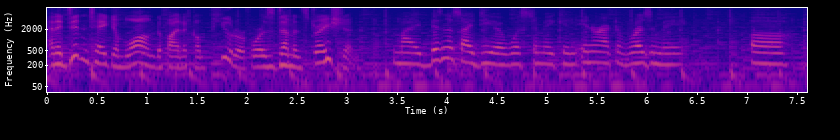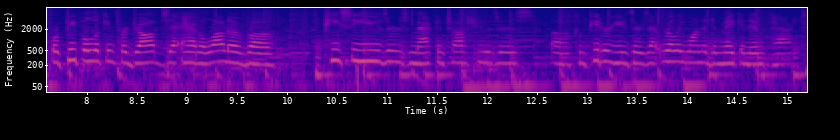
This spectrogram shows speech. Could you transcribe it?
and it didn't take him long to find a computer for his demonstration. My business idea was to make an interactive resume uh, for people looking for jobs that had a lot of uh, PC users, Macintosh users, uh, computer users that really wanted to make an impact.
